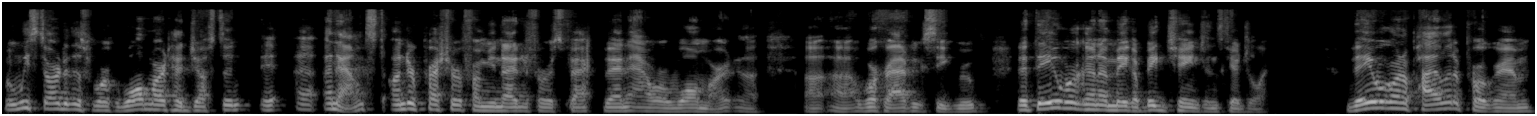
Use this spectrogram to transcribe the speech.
when we started this work, Walmart had just an, uh, announced, under pressure from United for Respect, then our Walmart uh, uh, uh worker advocacy group, that they were going to make a big change in scheduling. They were going to pilot a program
